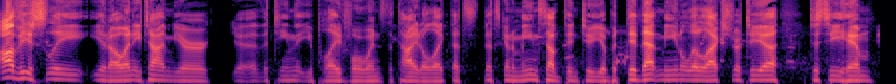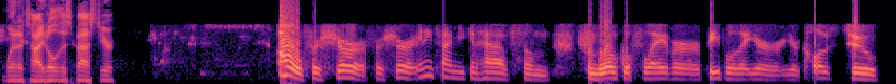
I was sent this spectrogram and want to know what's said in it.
Obviously, you know, anytime you're uh, the team that you played for wins the title, like that's that's going to mean something to you. But did that mean a little extra to you to see him win a title this past year? Oh, for sure, for sure. Anytime you can have some some local flavor or people that you're you're close to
